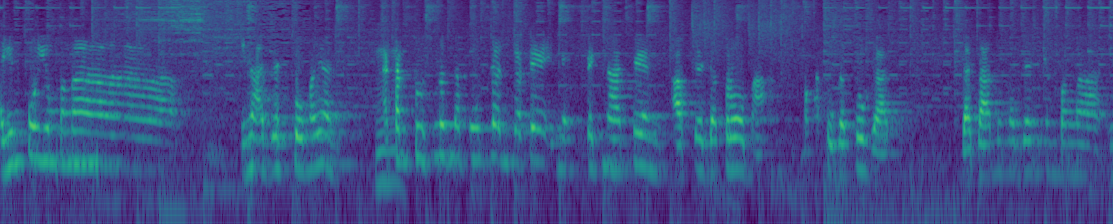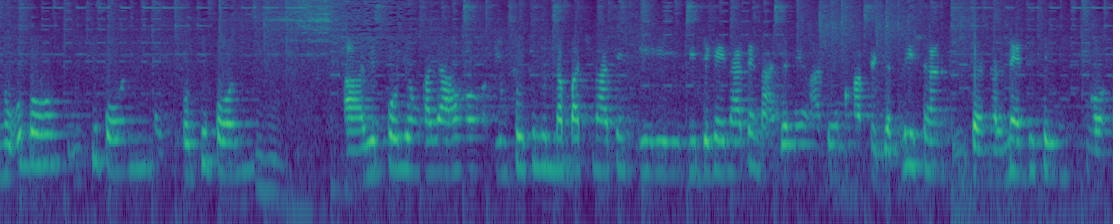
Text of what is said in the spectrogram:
Ayun po yung mga ina-address po ngayon. At ang susunod na po dyan kasi ina-expect natin after the trauma, sugat-sugat, dadami na dyan yung mga inuubo, sinisipon, may sipon-sipon. Ah, yun po yung kaya ho, yung susunod na batch natin ibibigay natin, nandiyan na yung ating mga pediatricians, internal medicine. So,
